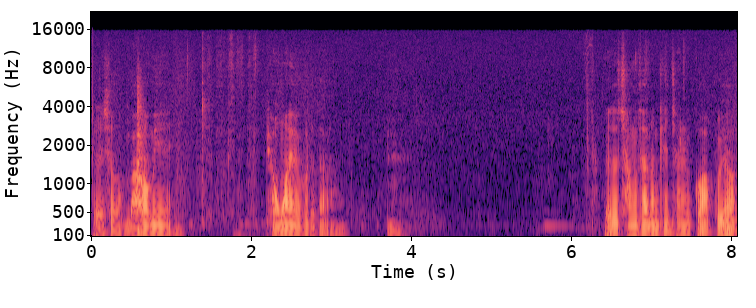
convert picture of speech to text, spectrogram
그래서 마음이 병화에 흐르다. 음. 그래서 장사는 괜찮을 것 같고요.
